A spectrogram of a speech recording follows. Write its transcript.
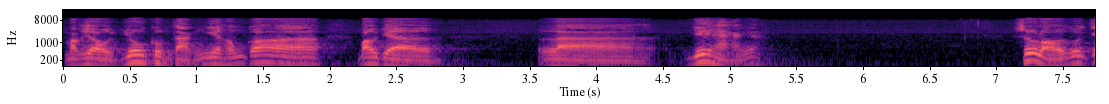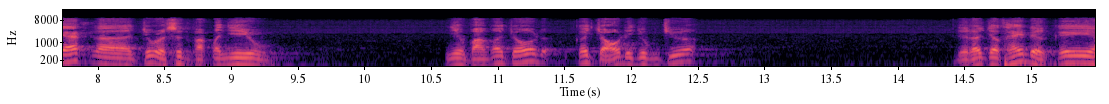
mặc dù vô cùng tận nhưng không có ờ, bao giờ là giới hạn số loại của các ờ, uh, chủng loại sinh vật là nhiều nhưng vẫn có chỗ có chỗ để dung chứa. Điều đó cho thấy được cái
